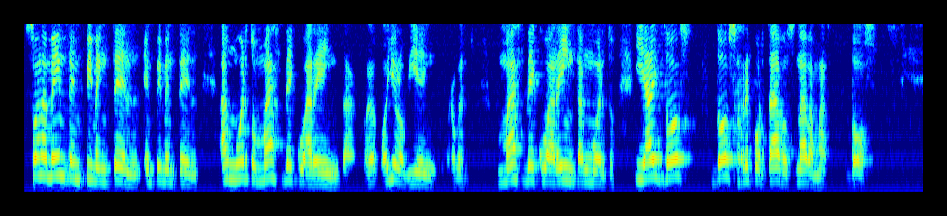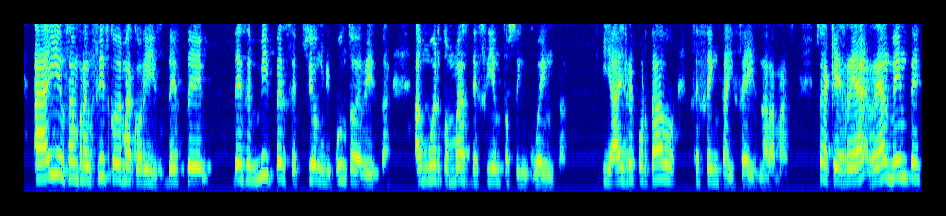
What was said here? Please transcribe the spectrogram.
Solamente en Pimentel, en Pimentel, han muerto más de 40. Óyelo bien, Roberto. Más de 40 han muerto. Y hay dos dos reportados nada más, dos. Ahí en San Francisco de Macorís, desde, desde mi percepción y mi punto de vista, han muerto más de 150 y hay reportado 66 nada más. O sea que realmente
